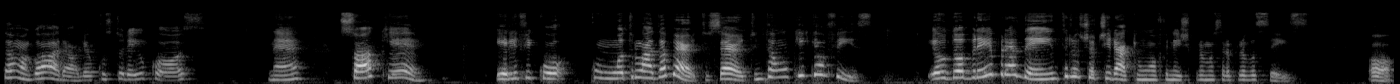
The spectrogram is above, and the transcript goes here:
Então, agora, olha, eu costurei o cos, né? Só que ele ficou com o outro lado aberto, certo? Então, o que que eu fiz? Eu dobrei pra dentro, deixa eu tirar aqui um alfinete pra mostrar pra vocês. Ó,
